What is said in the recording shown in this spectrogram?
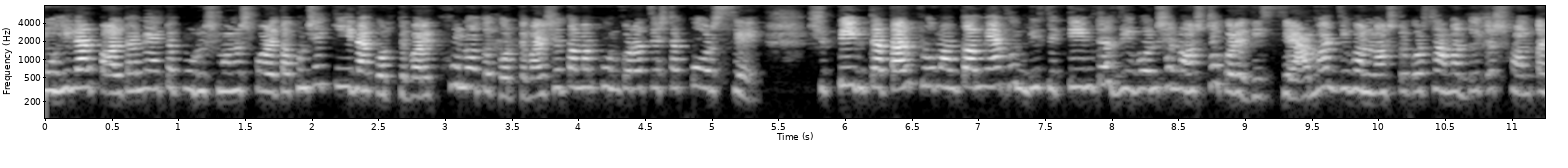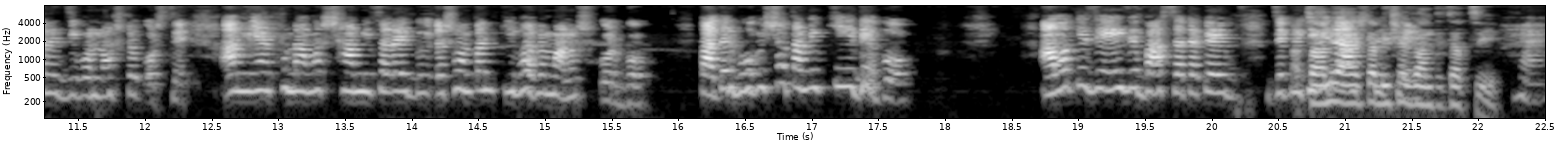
মহিলার পাল্টানে একটা পুরুষ মানুষ পড়ে তখন সে কি না করতে পারে খুনও তো করতে পারে সে তো আমার খুন করার চেষ্টা করছে। সে তিনটা তার প্রমাণ তো আমি এখন দিচ্ছি তিনটা জীবন সে নষ্ট করে দিচ্ছে আমার জীবন নষ্ট করছে আমার দুইটা সন্তানের জীবন নষ্ট করছে আমি এখন আমার স্বামী ছাড়া এই দুইটা সন্তান কীভাবে মানুষ করব? তাদের ভবিষ্যৎ আমি কি দেব? আমাকে যে এই যে বাচ্চাটাকে যে আচ্ছা পৃথিবীতে আসতেছে বিষয় জানতে চাচ্ছি। হ্যাঁ।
